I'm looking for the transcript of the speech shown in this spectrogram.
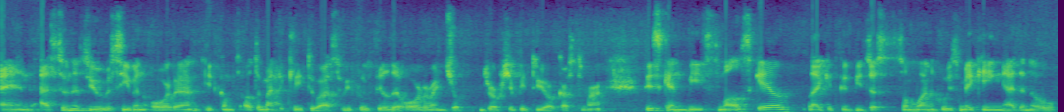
and as soon as you receive an order, it comes automatically to us. We fulfill the order and drop ship it to your customer. This can be small scale, like it could be just someone who is making, I don't know,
